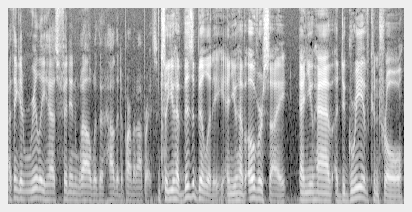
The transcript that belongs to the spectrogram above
I think it really has fit in well with the, how the department operates. So you have visibility and you have oversight and you have a degree of control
